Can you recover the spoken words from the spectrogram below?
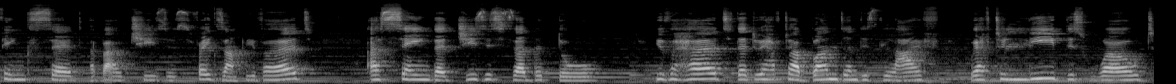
things said about Jesus. For example, you've heard us saying that Jesus is at the door. You've heard that we have to abandon this life we have to leave this world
